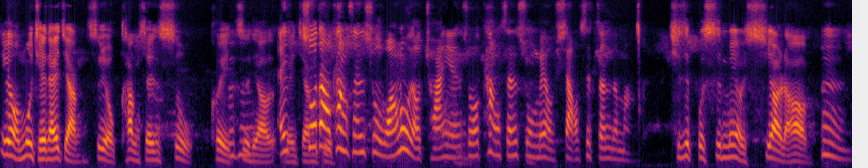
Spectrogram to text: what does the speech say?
因为我目前来讲是有抗生素可以治疗。哎、嗯，说到抗生素，网络有传言说抗生素没有效，是真的吗？其实不是没有效的哈。嗯，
